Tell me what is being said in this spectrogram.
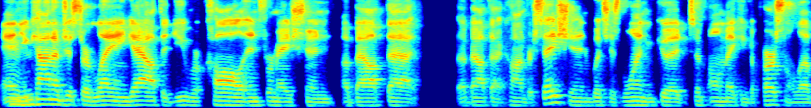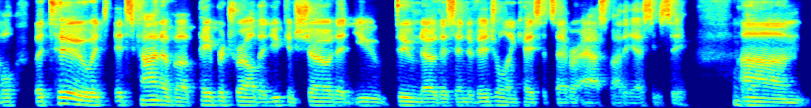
And mm-hmm. you kind of just are laying out that you recall information about that about that conversation, which is one good to, on making a personal level, but two, it's it's kind of a paper trail that you can show that you do know this individual in case it's ever asked by the SEC. Mm-hmm. Um,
